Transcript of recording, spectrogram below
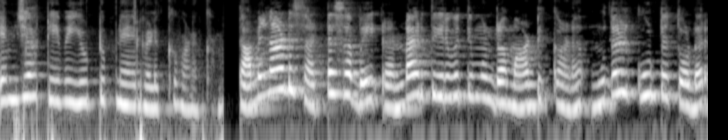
எம்ஜிஆர் டிவி யூடியூப் நேயர்களுக்கு வணக்கம். தமிழ்நாடு சட்டசபை ரெண்டாயிரத்தி இருபத்தி மூன்றாம் ஆண்டுக்கான முதல் கூட்டத்தொடர்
